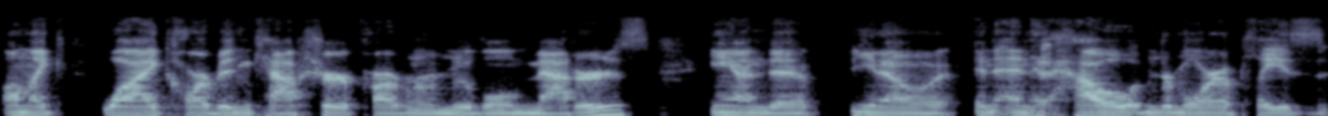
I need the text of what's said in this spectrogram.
on like why carbon capture carbon removal matters? And uh, you know and and how remora plays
